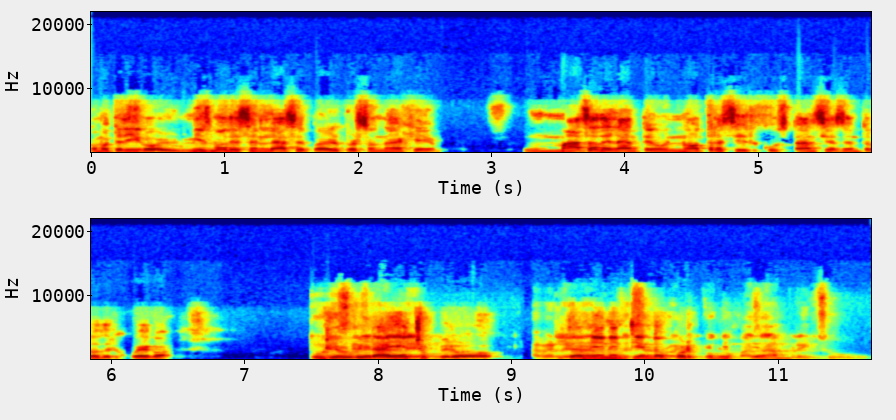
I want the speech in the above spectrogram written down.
como te digo, el mismo desenlace para el personaje un más adelante o en otras circunstancias dentro del juego, lo hubiera hecho, pero también entiendo por qué. Un poco más amplio y su,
